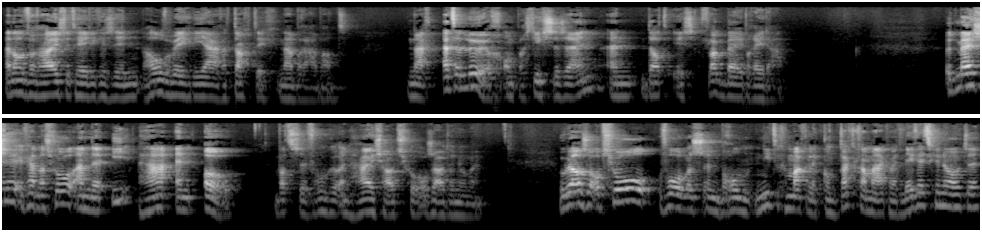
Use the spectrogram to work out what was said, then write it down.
en dan verhuist het hele gezin halverwege de jaren 80 naar Brabant. Naar Etteleur om precies te zijn en dat is vlakbij Breda. Het meisje gaat naar school aan de IHNO, wat ze vroeger een huishoudschool zouden noemen. Hoewel ze op school volgens een bron niet gemakkelijk contact kan maken met leeftijdsgenoten,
